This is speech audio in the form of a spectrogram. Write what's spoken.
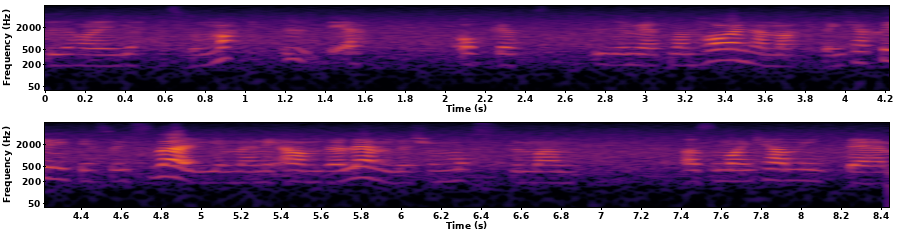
vi har en jättestor makt i det. Och att i och med att man har den här makten, kanske inte så i Sverige men i andra länder så måste man, alltså man kan inte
